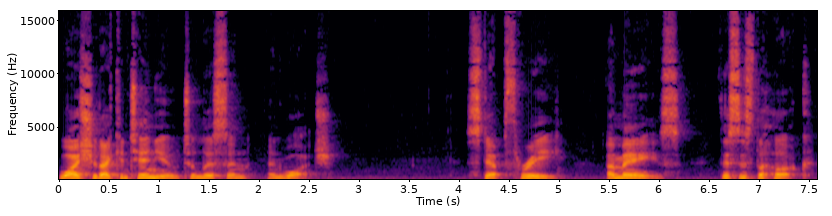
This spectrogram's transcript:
Why should I continue to listen and watch? Step 3. Amaze. This is the hook.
